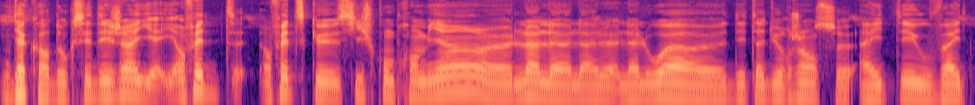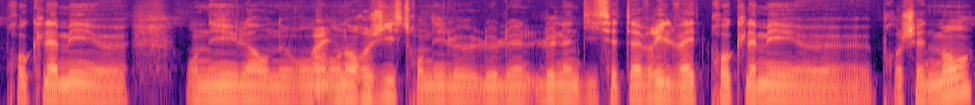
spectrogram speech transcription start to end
D'accord, donc c'est déjà. en fait, en fait ce que, si je comprends bien, euh, là, la, loi d'état d'urgence a été ou va être proclamée. on est là, on, enregistre, on est le, lundi 7 avril, va être proclamée prochainement.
